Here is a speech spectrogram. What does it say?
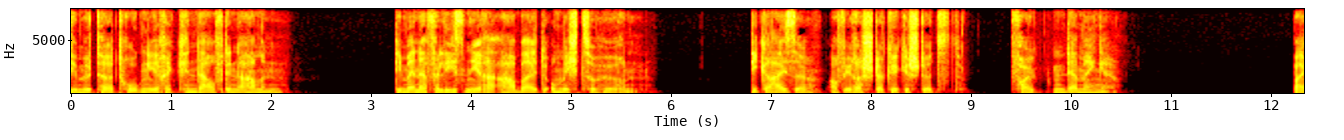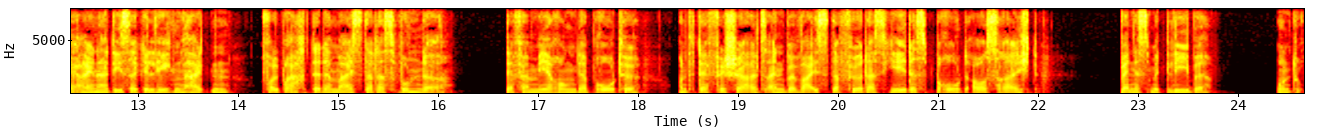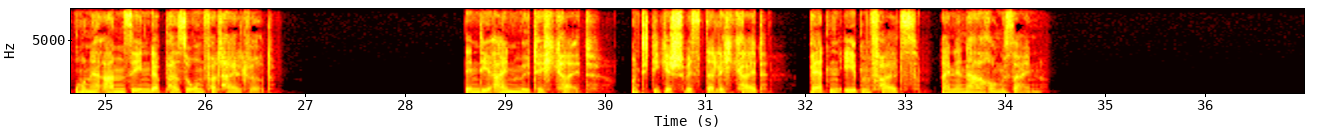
Die Mütter trugen ihre Kinder auf den Armen. Die Männer verließen ihre Arbeit, um mich zu hören. Die Greise, auf ihre Stöcke gestützt, folgten der Menge. Bei einer dieser Gelegenheiten vollbrachte der Meister das Wunder der Vermehrung der Brote und der Fische als ein Beweis dafür, dass jedes Brot ausreicht, wenn es mit Liebe und ohne Ansehen der Person verteilt wird. Denn die Einmütigkeit und die Geschwisterlichkeit werden ebenfalls eine Nahrung sein.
